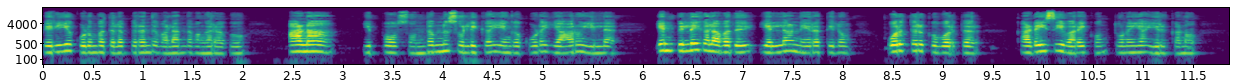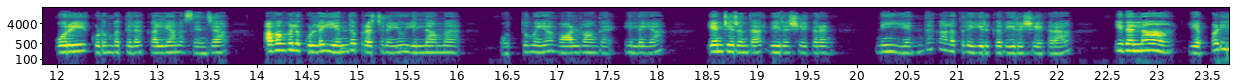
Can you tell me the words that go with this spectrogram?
பெரிய குடும்பத்தில் பிறந்து வளர்ந்தவங்க ரகு. ஆனால் இப்போ சொந்தம்னு சொல்லிக்க எங்கள் கூட யாரும் இல்லை. என் பிள்ளைகளாவது எல்லா நேரத்திலும் ஒருத்தருக்கு ஒருத்தர் கடைசி வரைக்கும் துணையாக இருக்கணும். ஒரே குடும்பத்தில் கல்யாணம் செஞ்சா அவங்களுக்குள்ள எந்த பிரச்சனையும் இல்லாமல் ஒத்துமையாக வாழ்வாங்க இல்லையா? என்றிருந்தார் வீரசேகரன். நீ எந்த காலத்தில் இருக்க வீரசேகரா? இதெல்லாம் எப்படி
